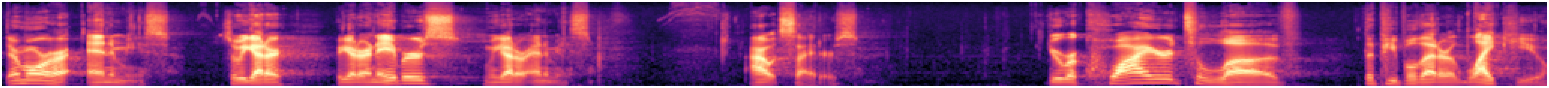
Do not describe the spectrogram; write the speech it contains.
they're more our enemies. So we got our, we got our neighbors, we got our enemies, outsiders. You're required to love the people that are like you.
